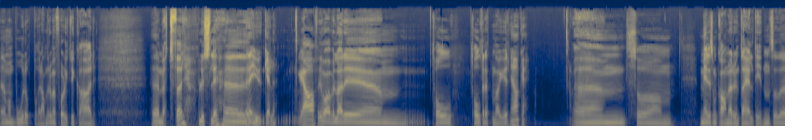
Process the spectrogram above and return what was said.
Uh, man bor oppå hverandre med folk du ikke har møtt før. Plutselig. Det Er ei uke, eller? Ja, vi var vel der i eh, 12-13 dager. Ja, ok. Så med liksom kamera rundt deg hele tiden, så det,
